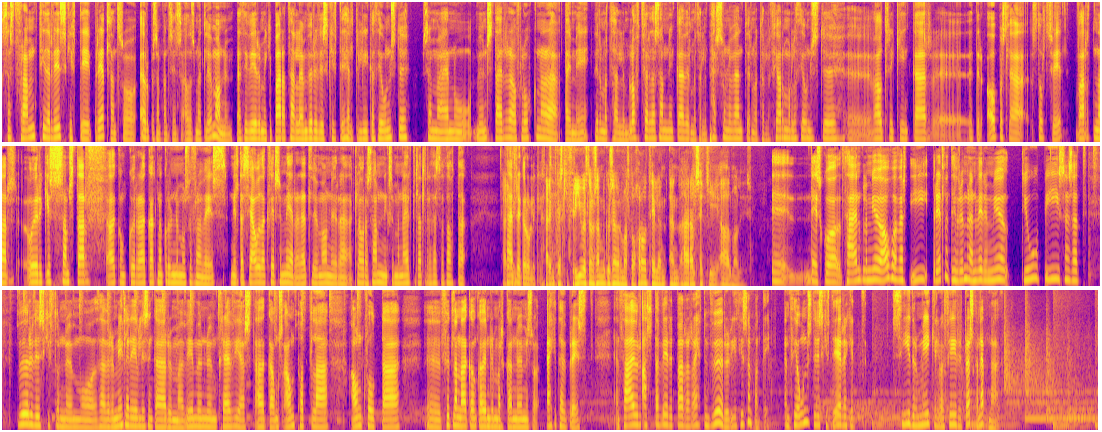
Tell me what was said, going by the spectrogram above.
semst, framtíðar viðskipti Breitlands og Európa-sambandsins á þessum öllu mánum. Því við erum ekki bara að tala um vöruviðskipti heldur líka þjónustu sem er nú mun stærra og flóknara dæmi. Við erum að tala um loftferðarsamninga, við erum að tala um persónuvend, við erum að tala um fjármála þjónustu, uh, vátryggingar, uh, þetta er óbúslega stórt svið varnar og öryggis samstarf, aðgangur að gagnagrunnum og svo framvegis. Nýld að sjá það hver sem er að 11 mánuður að klára samning sem að nær til allra þess að þátt að það er frekar ólíklegt. Það er einmitt kannski frívæslunar samningur sem við erum alltaf að horfa til en, en það er alls ekki aðalmálið. E, nei sko, það er nefnilega mjög áhugavert í Breitlandi hefur umræðan verið mjög djúb í sem sagt vöru viðskiptunum og það verður miklar yflýsingar um að við munum krefjast aðgangs án totla, án kvóta, uh, fullan aðgang á innrimarkanum eins og ekkert hefur breyst. En það hefur alltaf verið bara rætt um vörur í því sambandi. En þjónustu viðskipti er ekkert síður mikilvæg fyrir breska nefnahag.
